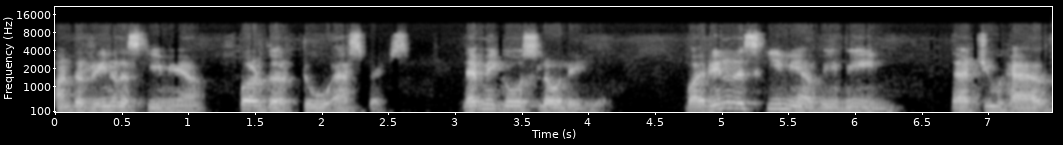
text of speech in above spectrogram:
under renal ischemia further two aspects. Let me go slowly here. By renal ischemia, we mean that you have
